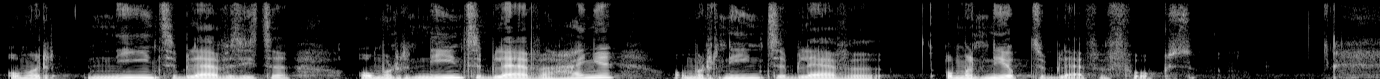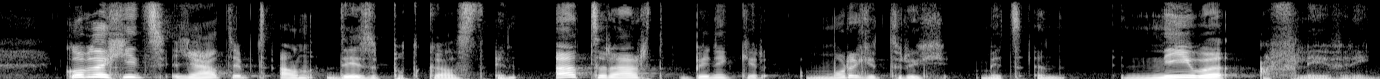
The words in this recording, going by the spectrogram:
om er niet in te blijven zitten, om er niet in te blijven hangen, om er niet, te blijven, om er niet op te blijven focussen. Ik hoop dat je iets gehad hebt aan deze podcast. En uiteraard ben ik er morgen terug met een nieuwe aflevering.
